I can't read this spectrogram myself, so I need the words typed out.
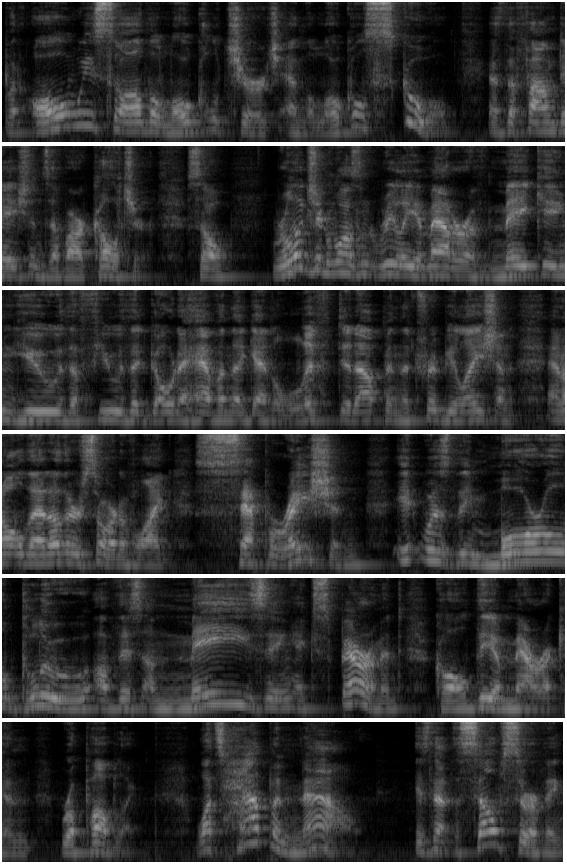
but always saw the local church and the local school as the foundations of our culture. So religion wasn't really a matter of making you the few that go to heaven that get lifted up in the tribulation and all that other sort of like separation. It was the moral glue of this amazing experiment called the American Republic. What's happened now is that the self serving,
